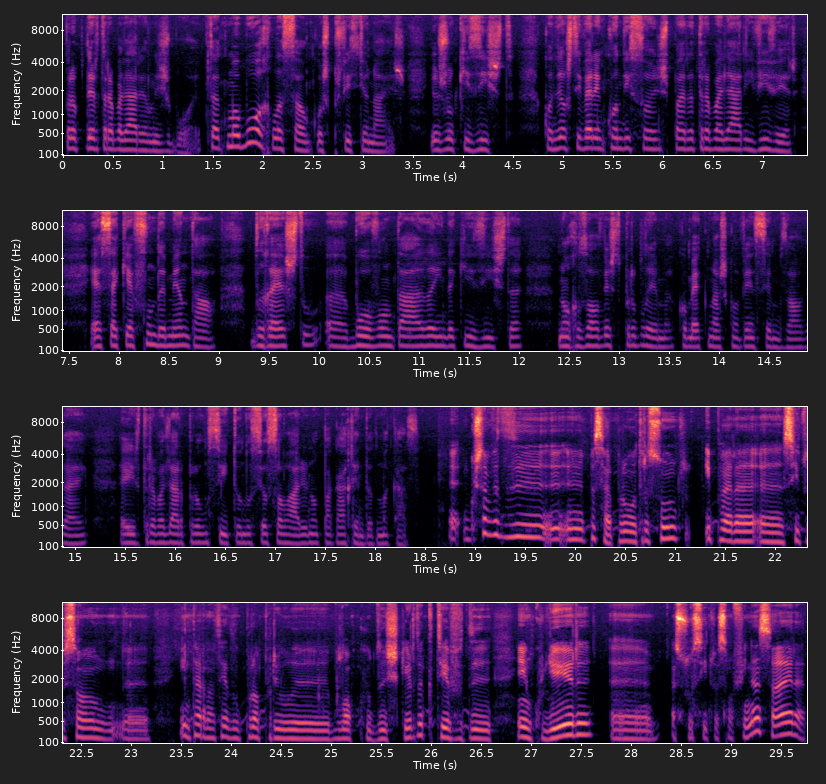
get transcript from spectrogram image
para poder trabalhar em Lisboa. E, portanto, uma boa relação com os profissionais, eu julgo que existe, quando eles tiverem condições para trabalhar e viver. Essa é que é fundamental. De resto, a boa vontade, ainda que exista, não resolve este problema. Como é que nós convencemos alguém a ir trabalhar para um sítio onde o seu salário não paga a renda de uma casa? Eh, gostava de uh, passar para outro assunto e para a situação interna até do próprio Bloco de Esquerda, que teve de encolher a sua situação financeira,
